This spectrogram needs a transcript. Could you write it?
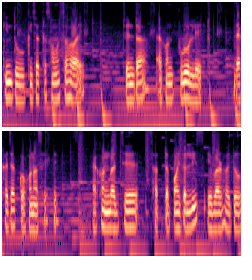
কিন্তু কিছু একটা সমস্যা হয়। ট্রেনটা এখন পুরো লেট দেখা যাক কখন আসে এখন বাজছে সাতটা পঁয়তাল্লিশ। এবার হয়তো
